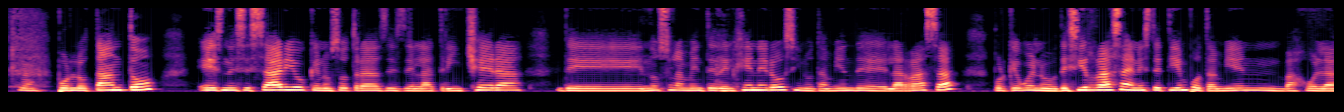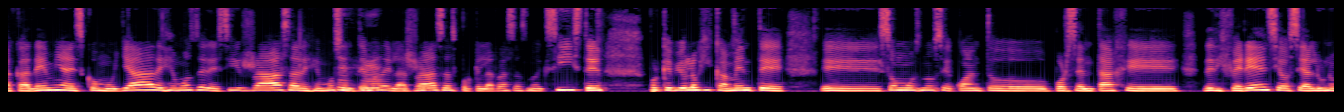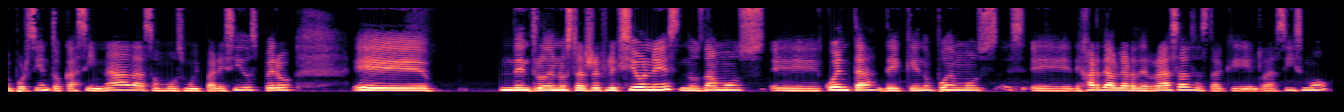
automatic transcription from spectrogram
Por lo tanto, es necesario que nosotras desde la trinchera de no solamente del género, sino también de la raza, porque bueno, decir raza en este tiempo también bajo la academia es como ya dejemos de decir raza, dejemos el tema de las razas, porque las razas no existen, porque biológicamente eh, somos no sé cuánto porcentaje de diferencia, o sea, el 1%, casi nada, somos muy parecidos, pero... Eh, dentro de nuestras reflexiones nos damos eh, cuenta de que no podemos eh, dejar de hablar de razas hasta que el racismo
